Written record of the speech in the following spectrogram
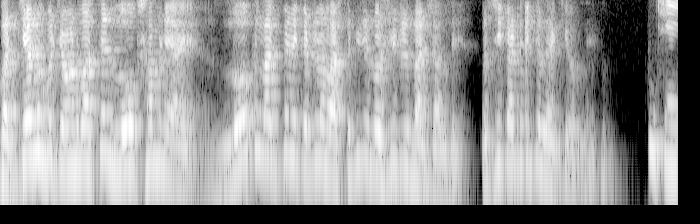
ਬੱਚਿਆਂ ਨੂੰ ਬਚਾਉਣ ਵਾਸਤੇ ਲੋਕ ਸਾਹਮਣੇ ਆਏ ਆ। ਲੋਕ ਲੱਗ ਪਏ ਨੇ ਕੱਢਣ ਵਾਸਤੇ ਵੀ ਚਲੋ ਅਸੀਂ ਤੇ ਨਾਲ ਚੱਲਦੇ ਹਾਂ। ਅਸੀਂ ਕੱਢ ਕੇ ਲੈ ਕੇ ਆਉਂਦੇ ਹਾਂ। ਜੀ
